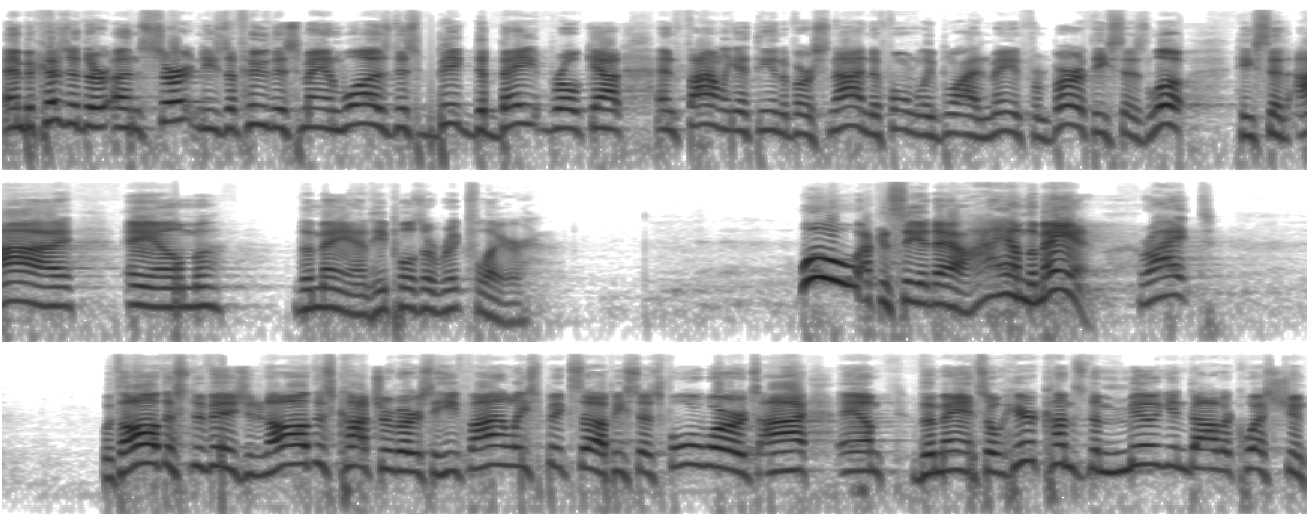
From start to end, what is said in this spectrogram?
And because of their uncertainties of who this man was, this big debate broke out. And finally, at the end of verse 9, the formerly blind man from birth, he says, Look, he said, I am the man. He pulls a Ric Flair. Woo, I can see it now. I am the man, right? With all this division and all this controversy, he finally speaks up. He says four words I am the man. So here comes the million dollar question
